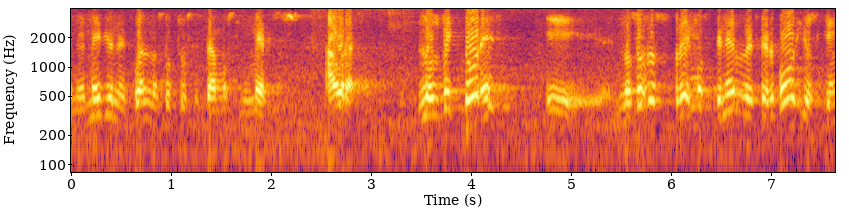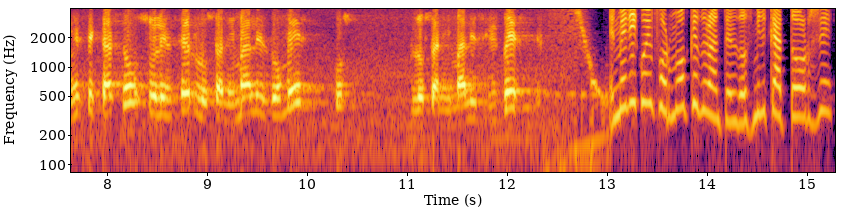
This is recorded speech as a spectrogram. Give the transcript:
en el medio en el cual nosotros estamos inmersos. Ahora, los vectores, eh, nosotros podemos tener reservorios, que en este caso suelen ser los animales domésticos, los animales silvestres. El médico informó que durante el 2014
